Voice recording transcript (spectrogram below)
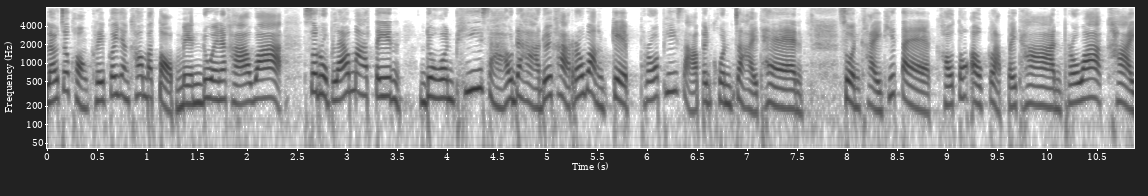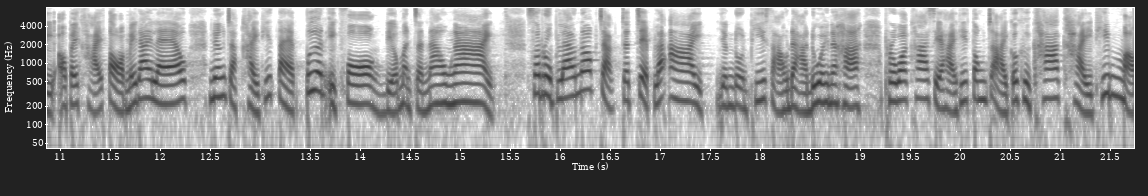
แล้วเจ้าของคลิปก็ยังเข้ามาตอบเมนต์ด้วยนะคะว่า สรุปแล้วมาตินโดนพี่สาวด่าด้วยค่ะ ระหว่างเก็บ เพราะว่าพี่สาวเป็นคนจ่ายแทน ส่วนไข่ที่แตกเขาต้องเอากลับไปทาน เพราะว่าไข่เอาไปขายต่อไม่ได้แล้ว เนื่องจากไข่ที่แตกเปื้อนอีกฟอง เดี๋ยวมันจะเน่าง่าย สรุปแล้วนอกจากจะเจ็บและอาย ยังโดนพี่สาวด่าด้วยนะคะ เพราะว่าค่าเสียหายที่ต้องจ่ายก็คือค่าาไข่ที่เหมา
